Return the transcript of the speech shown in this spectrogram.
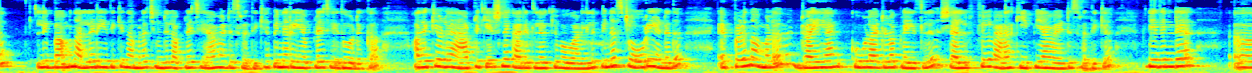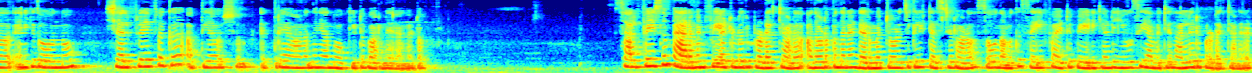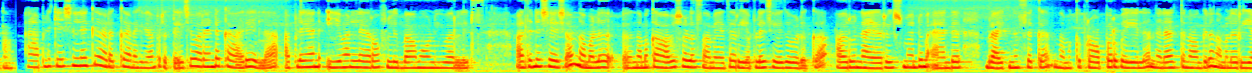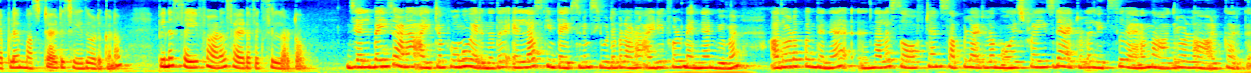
ലിപ് ബാം നല്ല രീതിക്ക് നമ്മുടെ ചുണ്ടിൽ അപ്ലൈ ചെയ്യാൻ വേണ്ടി ശ്രദ്ധിക്കുക. പിന്നെ റീഅപ്ലൈ ചെയ്ത് കൊടുക്കുക. അതൊക്കെയുള്ള ആപ്ലിക്കേഷന്റെ കാര്യത്തിലേക്ക് പോവുകയാണെങ്കിൽ പിന്നെ സ്റ്റോർ ചെയ്യേണ്ടത് എപ്പോഴും നമ്മൾ ഡ്രൈ ആൻഡ് കൂളായിട്ടുള്ള പ്ലേസിൽ ഷെൽഫിൽ വേണം കീപ്പ് ചെയ്യാൻ വേണ്ടി ശ്രദ്ധിക്കുക. പിന്നെ ഇതിന്റെ എനിക്ക് തോന്നുന്നു ഷെൽഫ് ലൈഫൊക്കെ അത്യാവശ്യം എത്രയാണെന്ന് ഞാൻ നോക്കിയിട്ട് പറഞ്ഞു പറഞ്ഞുതരാം കേട്ടോ. സൾഫേസും പാരബൻ ഫ്രീ ആയിട്ടുള്ള ഒരു പ്രൊഡക്റ്റ് ആണ്. അതോടൊപ്പം തന്നെ ഡെർമറ്റോളജിക്കലി ടെസ്റ്റഡ് ആണ്? സോ നമുക്ക് സേഫ് ആയിട്ട് പേടിക്കാണ്ട് യൂസ് ചെയ്യാൻ പറ്റിയ നല്ലൊരു പ്രൊഡക്റ്റ് ആണ് കേട്ടോ. ആപ്ലിക്കേഷനിലേക്ക് കിടക്കുകയാണെങ്കിൽ ഞാൻ പ്രത്യേകിച്ച് പറയേണ്ട കാര്യമില്ല. അപ്ലൈ ചെയ്യാൻ even layer of lip balm on your lips അതിനുശേഷം നമ്മൾ നമുക്ക് ആവശ്യമുള്ള സമയത്ത് റീഅപ്ലൈ ചെയ്ത് കൊടുക്കുക. ആ ഒരു നയറിഷ്മെന്റും ആൻഡ് ബ്രൈറ്റ്നെസ്സൊക്കെ നമുക്ക് പ്രോപ്പർ വേയിൽ നിലനിർത്തണമെങ്കിൽ നമ്മൾ റീഅപ്ലൈ മസ്റ്റായിട്ട് ചെയ്ത് കൊടുക്കണം. പിന്നെ സേഫാണ് സൈഡ് എഫക്ട്സ് ഇല്ല കേട്ടോ ജെൽ ബേസ് ആണ് ഐറ്റം ഫോം വരുന്നത്. എല്ലാ സ്കിൻ ടൈപ്സിനും സ്യൂട്ടബിൾ ആണ്. Idea for men and women അതോടൊപ്പം തന്നെ നല്ല സോഫ്റ്റ് ആൻഡ് സപ്പിൾ ആയിട്ടുള്ള മോയ്സ്ചറൈസ്ഡ് ആയിട്ടുള്ള ലിപ്സ് വേണം എന്ന് ആഗ്രഹമുള്ള ആൾക്കാർക്ക്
